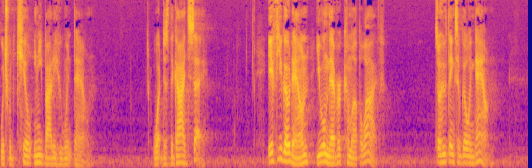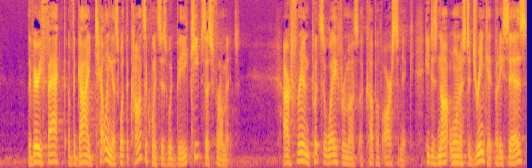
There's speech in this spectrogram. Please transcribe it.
which would kill anybody who went down. What does the guide say? If you go down, you will never come up alive. So, who thinks of going down? The very fact of the guide telling us what the consequences would be keeps us from it. Our friend puts away from us a cup of arsenic. He does not want us to drink it, but he says,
